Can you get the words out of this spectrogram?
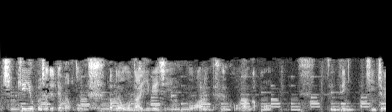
う、ね、なんか実験用描写で、やっぱなんかど、なんかね、重たいイメージもあるんですけど、こう、なんかこう、全然緊張い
